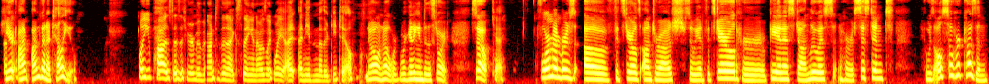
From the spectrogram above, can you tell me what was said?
Here Okay. I'm I'm going to tell you. Well, you paused as if you were moving on to the next thing, and I was like, wait, I, I need another detail. No, no, we're we're getting into the story. So, Okay. four members of Fitzgerald's entourage. So we had Fitzgerald, her pianist John Lewis, and her assistant, who was also her cousin,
